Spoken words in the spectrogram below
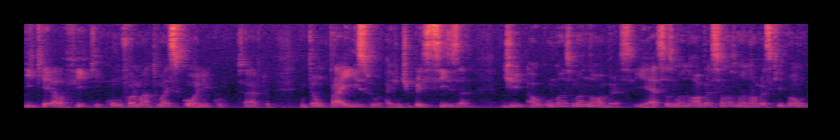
e que ela fique com um formato mais cônico, certo? Então, para isso, a gente precisa de algumas manobras. E essas manobras são as manobras que vão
